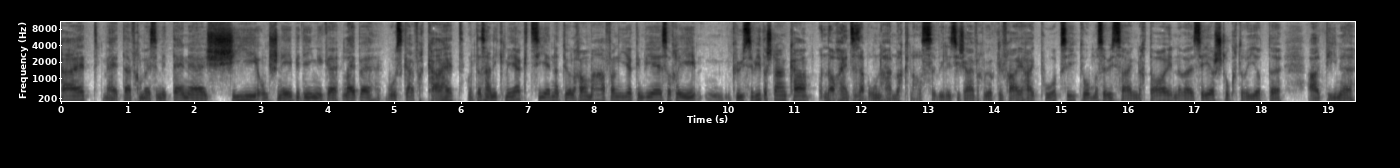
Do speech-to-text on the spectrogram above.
hatte. Man musste einfach mit diesen Ski- und Schneebedingungen leben, wo es einfach hatte. Und das habe ich gemerkt. Sie haben natürlich auch am Anfang irgendwie so ein bisschen einen gewissen Widerstand gehabt. Und nachher haben sie es aber unheimlich genossen, weil es ist einfach wirklich Freiheit pur gewesen, wo man sonst eigentlich da in einer sehr strukturierten alpinen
